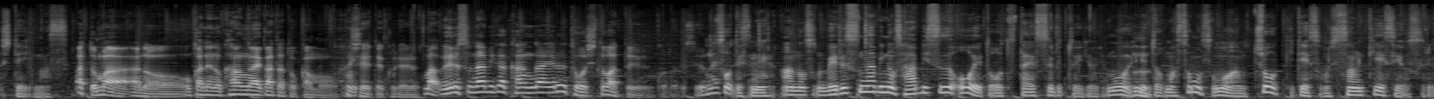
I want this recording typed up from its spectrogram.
しています。あとまああのお金の考え方とかも教えてくれる、まあウェルスナビが考える投資とはということですよね。そうですねあのそのウェルスナビのサービスを、えっと、お伝えするというよりも、えっとまあ、そもそもあの長期でその資産形成をする、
